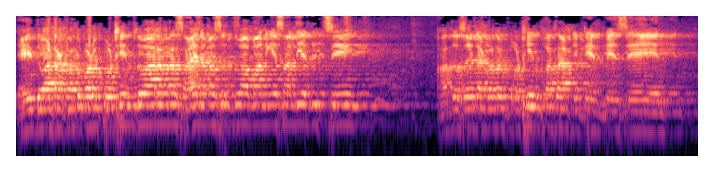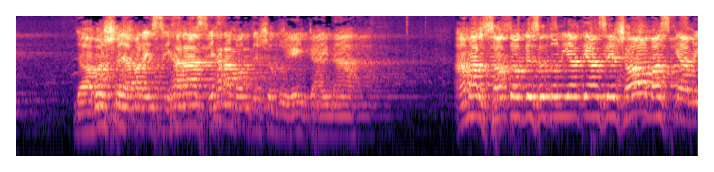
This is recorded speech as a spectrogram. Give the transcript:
এই দোয়াটা কত বড় কঠিন দোয়ার আমরা সাই নামাজের দোয়া বানিয়ে চালিয়ে দিচ্ছি। অথচ এটা কত কঠিন কথা, আপনি টের পেয়েছেন। যে অবশ্যই আমার এই চেহারা চেহারা বলতে শুধু এইটাই না। আমার যত কিছু দুনিয়াতে আছে, সব আজকে আমি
